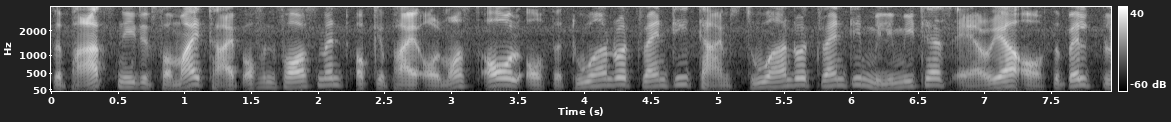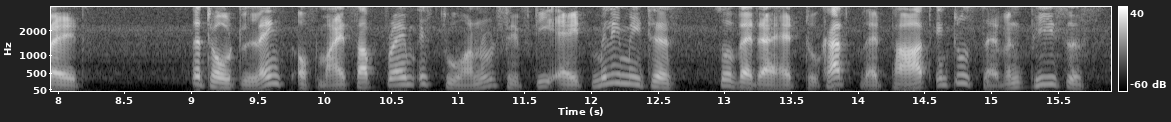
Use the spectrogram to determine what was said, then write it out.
The parts needed for my type of enforcement occupy almost all of the 220x220mm area of the build plate. The total length of my subframe is 258mm, so that I had to cut that part into 7 pieces.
